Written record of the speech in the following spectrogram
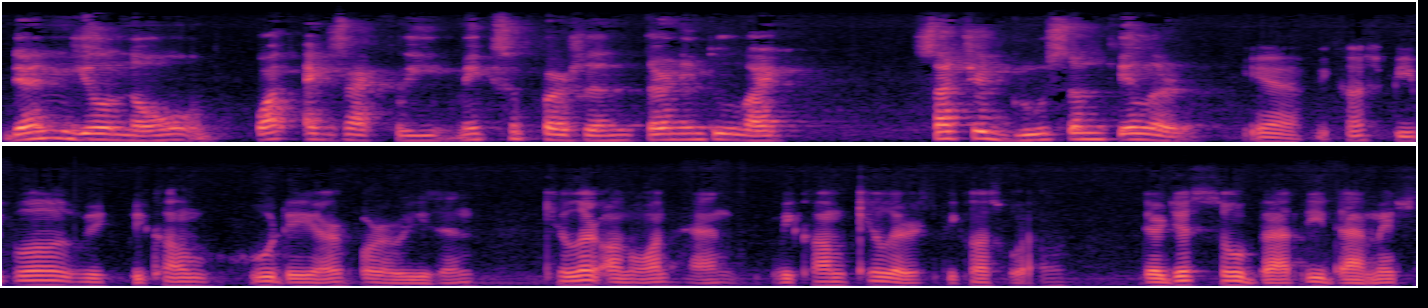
then you'll know what exactly makes a person turn into like such a gruesome killer. Yeah, because people be- become who they are for a reason. Killer on one hand become killers because well, they're just so badly damaged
